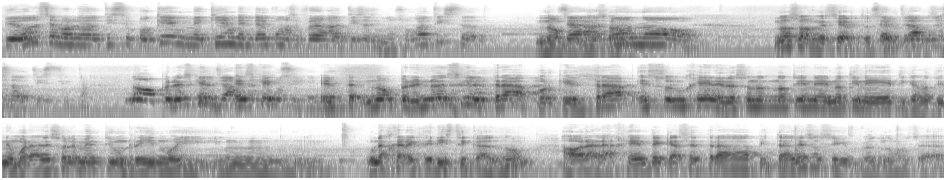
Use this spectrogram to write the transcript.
Pero ¿dónde está el valor artístico? ¿Por qué me quieren vender como si fueran artistas y no son artistas? No, o sea, pues no son. no, no, No son, es cierto. Es el cierto, trap no es artístico. No, pero es que El el, trap es es que música, el tra- no, pero no es el trap, porque el trap es un género, eso no, no tiene no tiene ética, no tiene moral, es solamente un ritmo y, y un- unas características, ¿no? Ahora la gente que hace trap y tal, eso sí, pues no, o sea,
